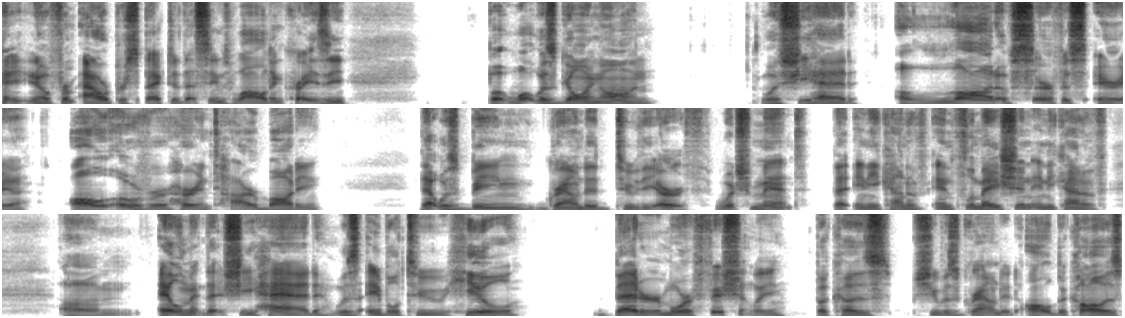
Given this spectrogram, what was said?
you know, from our perspective, that seems wild and crazy. But what was going on was she had a lot of surface area all over her entire body that was being grounded to the earth, which meant that any kind of inflammation, any kind of um, ailment that she had was able to heal better, more efficiently because she was grounded. All because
